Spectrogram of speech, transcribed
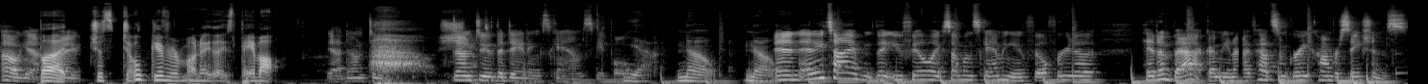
Oh yeah, But I- just don't give your money to these people. yeah, don't do don't do the dating scams, people. Yeah. No, no. And anytime that you feel like someone's scamming you, feel free to hit them back. I mean, I've had some great conversations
